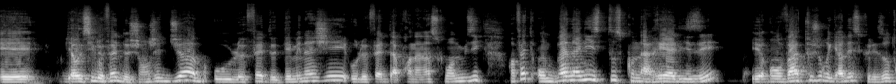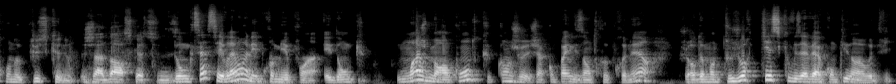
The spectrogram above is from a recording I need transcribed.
Et il y a aussi le fait de changer de job, ou le fait de déménager, ou le fait d'apprendre un instrument de musique. En fait, on banalise tout ce qu'on a réalisé et on va toujours regarder ce que les autres ont de plus que nous. J'adore ce que tu me dis. Donc ça, c'est vraiment les premiers points. Et donc, moi, je me rends compte que quand j'accompagne des entrepreneurs, je leur demande toujours qu'est-ce que vous avez accompli dans votre vie?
